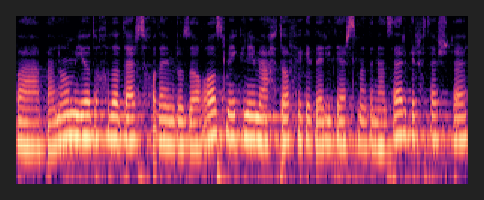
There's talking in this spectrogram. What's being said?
و به نام یاد خدا درس خدا امروز آغاز می‌کنیم. اهدافی که در این درس مد نظر گرفته شده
